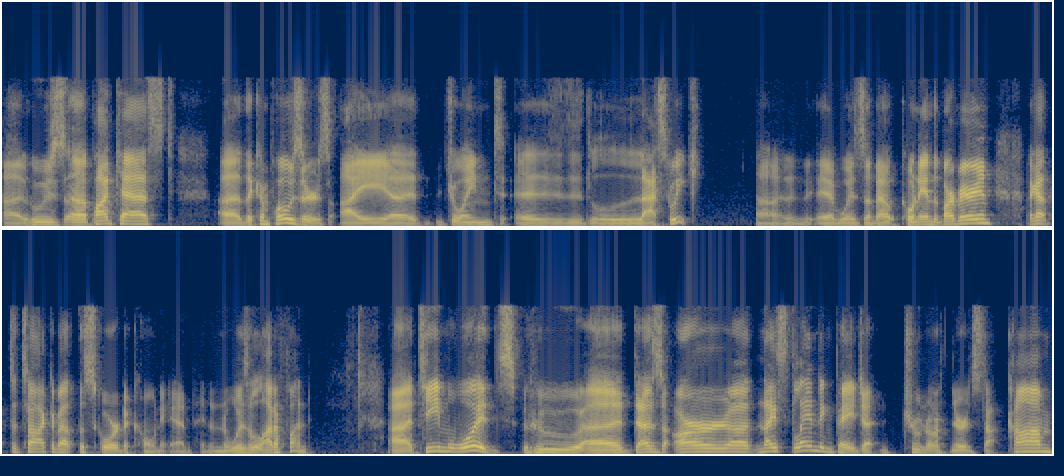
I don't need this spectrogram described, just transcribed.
uh, whose uh, podcast, uh, The Composers, I uh, joined uh, last week. Uh, it was about Conan the Barbarian. I got to talk about the score to Conan, and it was a lot of fun. Team Woods, who does our nice landing page at TrueNorthNerds.com.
